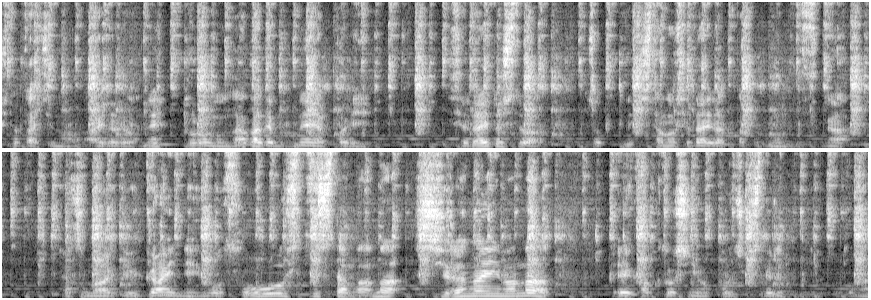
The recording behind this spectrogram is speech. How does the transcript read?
人たちの間ではねプロの中でもねやっぱり世代としてはちょっとね下の世代だったと思うんですが立ち回りという概念を喪失したまま知らないまま、え、格闘シーンを構築してるっていうことが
